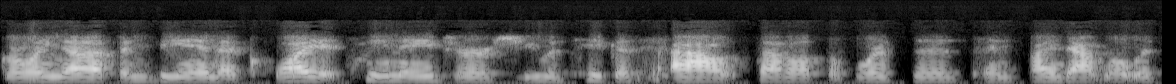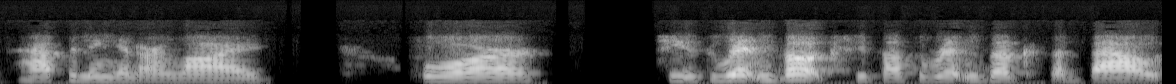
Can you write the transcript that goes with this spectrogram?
growing up and being a quiet teenager, she would take us out, saddle up the horses, and find out what was happening in our lives. Or she's written books. She's also written books about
